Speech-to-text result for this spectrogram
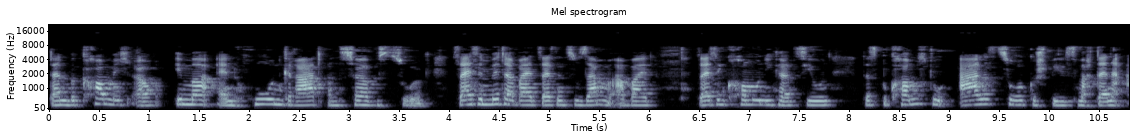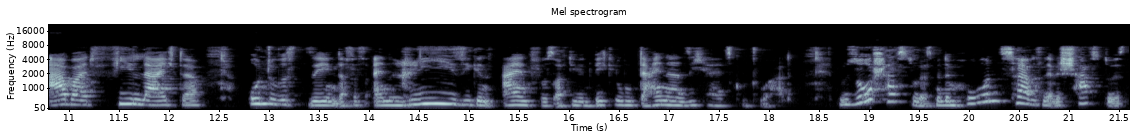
dann bekomme ich auch immer einen hohen Grad an Service zurück. Sei es in Mitarbeit, sei es in Zusammenarbeit, sei es in Kommunikation. Das bekommst du alles zurückgespielt. Es macht deine Arbeit viel leichter und du wirst sehen, dass es einen riesigen Einfluss auf die Entwicklung deiner Sicherheitskultur hat. so schaffst du es. Mit einem hohen Service-Level schaffst du es,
